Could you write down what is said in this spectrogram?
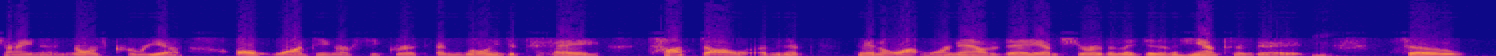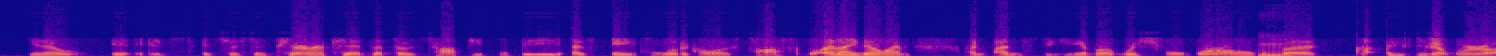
China, North Korea, all wanting our secrets and willing to pay top dollar. I mean, they're paying a lot more now today, I'm sure, than they did in the Hanssen days. Mm. So, you know, it, it's it's just imperative that those top people be as apolitical as possible. And I know I'm I'm, I'm speaking of a wishful world, mm. but you know we're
